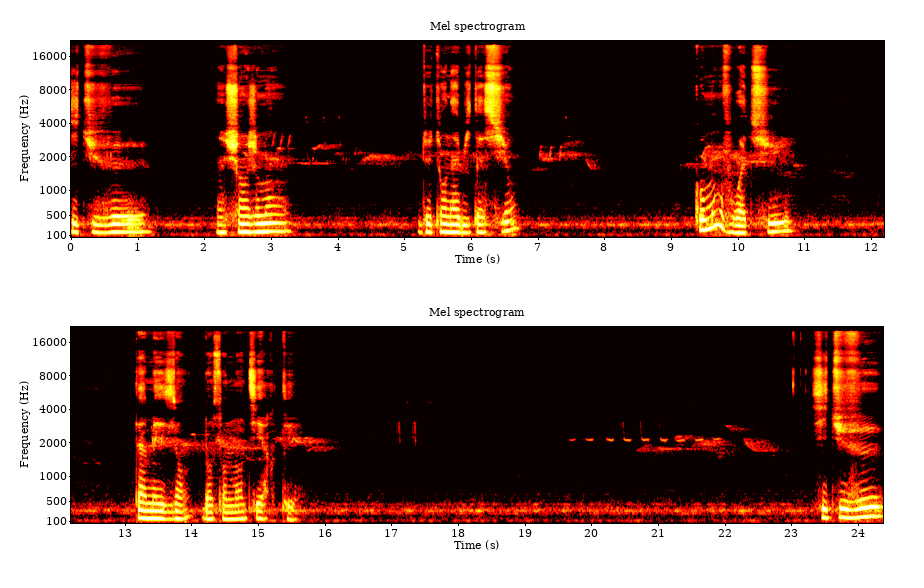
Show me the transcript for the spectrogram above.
Si tu veux un changement de ton habitation, comment vois-tu ta maison dans son entièreté? Si tu veux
